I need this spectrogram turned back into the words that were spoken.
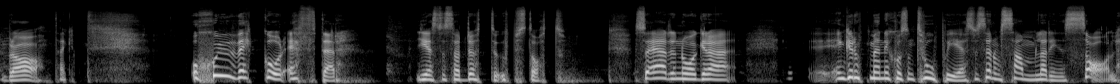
Bra, tack. Och sju veckor efter Jesus har dött och uppstått så är det några, eh, en grupp människor som tror på Jesus, är de samlade i en sal.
